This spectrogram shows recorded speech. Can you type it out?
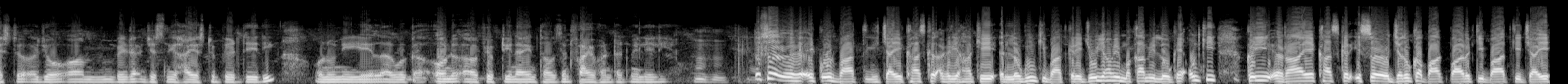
हाईएस्ट जो बिड जिसने हाईएस्ट बिड दे दी उन्होंने ये लगभग फिफ्टी नाइन थाउज़ेंड में ले लिया हम्म, हम्म। तो सर एक और बात चाहिए खासकर अगर यहाँ के लोगों की बात करें जो यहाँ पे मकामी लोग हैं उनकी कई राय है खासकर इस जरूका बाग पार्क की बात की जाए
